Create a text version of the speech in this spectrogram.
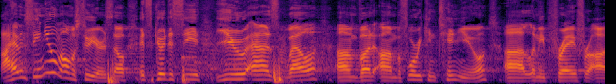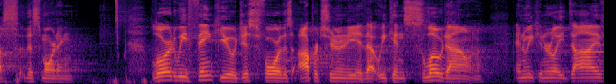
I haven't seen you in almost two years, so it's good to see you as well. Um, but um, before we continue, uh, let me pray for us this morning. Lord, we thank you just for this opportunity that we can slow down and we can really dive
